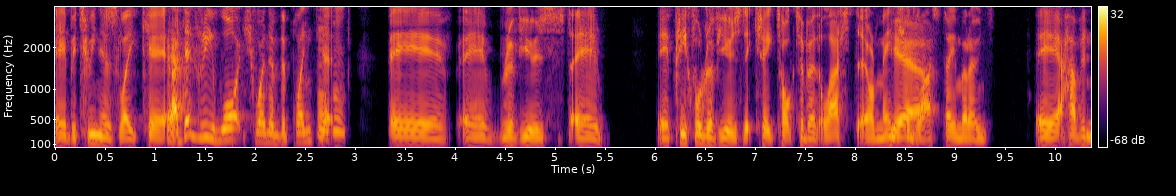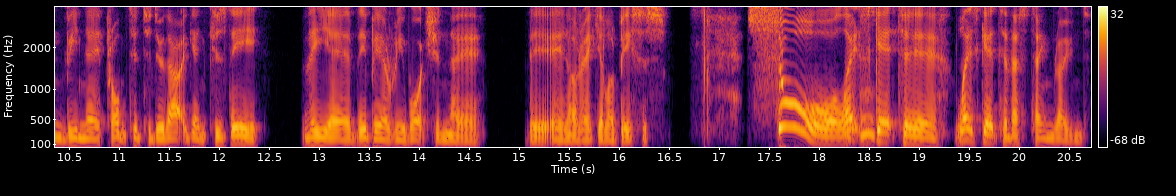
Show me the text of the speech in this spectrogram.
uh, between us. Like uh, I Yeah. did rewatch one of the Plinkett Mhm. uh, uh, reviews uh, uh, prequel reviews that Craig talked about the last or mentioned Yeah. last time around, uh, having been uh, prompted to do that again because they they uh, they bear rewatching uh, the on a regular basis. So let's get to let's get to this time round,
